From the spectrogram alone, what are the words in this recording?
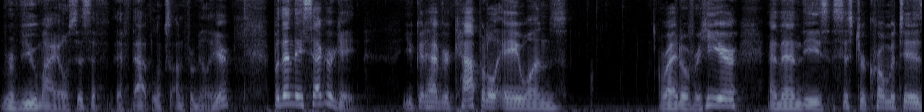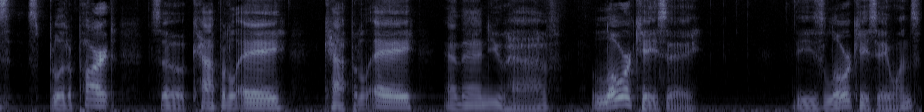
review meiosis if, if that looks unfamiliar. But then they segregate. You could have your capital A ones right over here, and then these sister chromatids split apart. So capital A, capital A, and then you have lowercase a these lowercase a ones,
